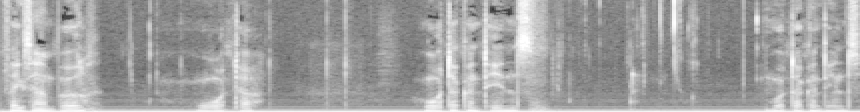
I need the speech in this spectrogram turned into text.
for example water water contains water contains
